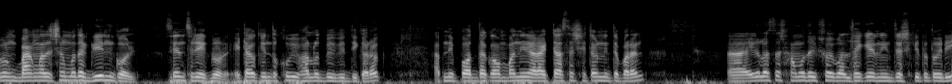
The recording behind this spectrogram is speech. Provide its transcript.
এবং বাংলাদেশের মধ্যে গ্রিন গোল্ড সেঞ্চুরি এগ্রোর এটাও কিন্তু খুবই ভালো উদ্ভিদ বৃদ্ধিকারক। আপনি পদ্মা কোম্পানির আর একটা আছে, সেটাও নিতে পারেন। এগুলো হচ্ছে সামুদ্রিক শৈবাল থেকে নির্দেশকৃত তৈরি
